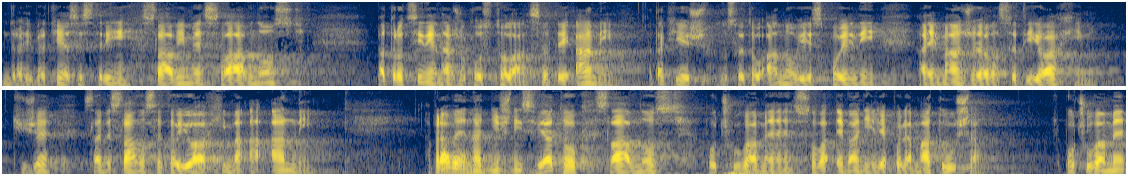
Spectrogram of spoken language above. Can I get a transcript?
Drahí bratia a sestry, slávime slávnosť patrocínia nášho kostola, svätej Anny. A taktiež so svetou Annou je spojený aj jej manžel, svätý Joachim. Čiže slávime slávnosť svätého Joachima a Anny. A práve na dnešný sviatok, slávnosť, počúvame slova Evanília podľa Matúša. Počúvame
